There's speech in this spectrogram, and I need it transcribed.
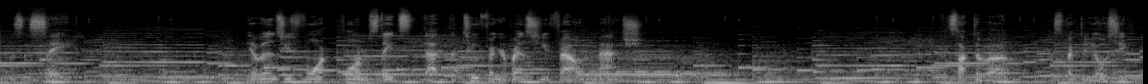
What does it say? The evidence you form, form states that the two fingerprints you found match. Let's talk to uh, Inspector Yoshi.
